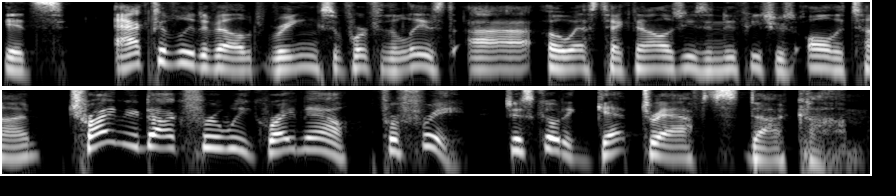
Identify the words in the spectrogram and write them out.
It's actively developed, bringing support for the latest uh, OS technologies and new features all the time. Try it in your dock for a week right now for free. Just go to getdrafts.com.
